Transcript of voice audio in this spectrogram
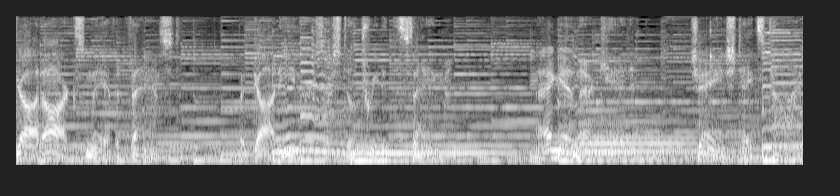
God Arcs may have advanced, but God Eaters are still treated the same. Hang in there, kid. Change takes time.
